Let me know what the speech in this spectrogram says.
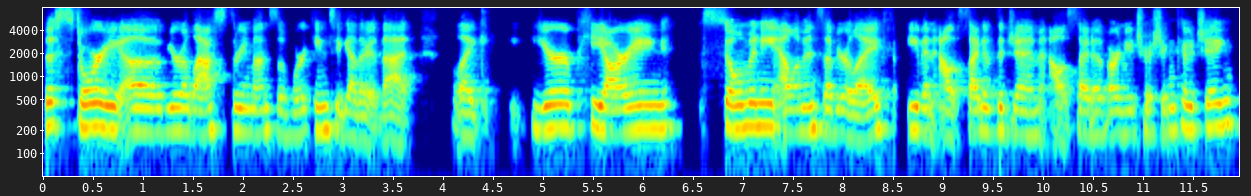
the story of your last 3 months of working together that like you're PRing so many elements of your life, even outside of the gym, outside of our nutrition coaching.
